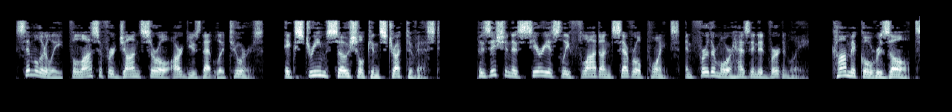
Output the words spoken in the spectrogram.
Similarly, philosopher John Searle argues that Latour's extreme social constructivist Position is seriously flawed on several points, and furthermore has inadvertently comical results.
